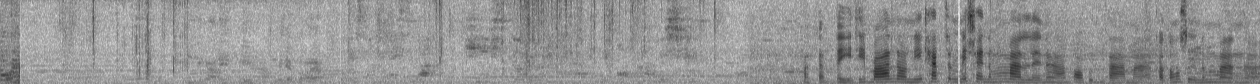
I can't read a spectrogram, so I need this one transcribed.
ข้อนี่การนี้พี่ทำไม่เรียบร้อยอะปกติที่บ้านเรานี้แทบจะไม่ใช้น้ำมันเลยนะคะ พอคุณตามาก็ต้องซื้อน้ำมันค่ะ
